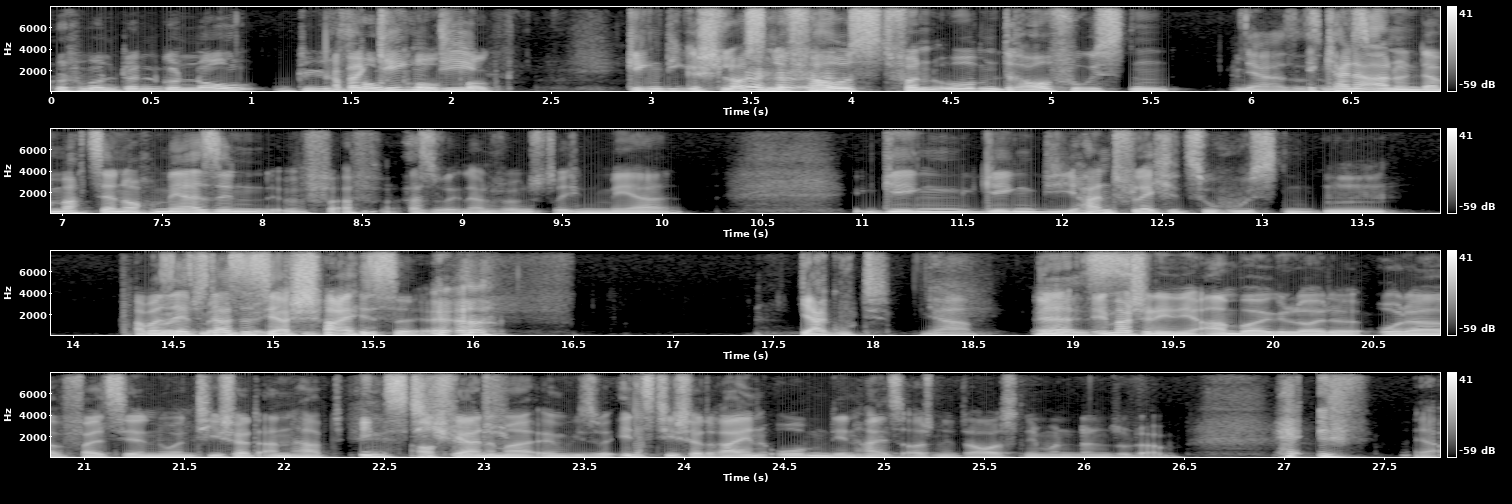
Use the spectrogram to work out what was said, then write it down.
dass man dann genau die Aber Faust gegen die- draufpackt. Gegen die geschlossene Faust von oben drauf husten, Ja, also Ich, keine Ahnung, da macht es ja noch mehr Sinn, also in Anführungsstrichen mehr, gegen, gegen die Handfläche zu husten. Hm. Aber selbst das ist ja scheiße. Ja, gut. Ja. Ja, Ne? Immer schön in die Armbeuge, Leute. Oder falls ihr nur ein T-Shirt anhabt, Ins auch gerne mal irgendwie so ins T-Shirt rein, oben den Halsausschnitt rausnehmen und dann so da. Ja.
